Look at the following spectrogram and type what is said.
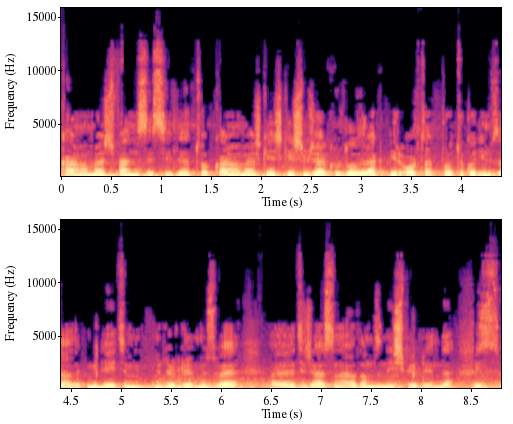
Kahramanmaraş Fen Lisesi ile Top Kahramanmaraş Genç Girişimciler Kurulu olarak bir ortak protokol imzaladık. Milli Eğitim Müdürlüğümüz ve e, Ticaret Sanayi Odamızın işbirliğinde. Biz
